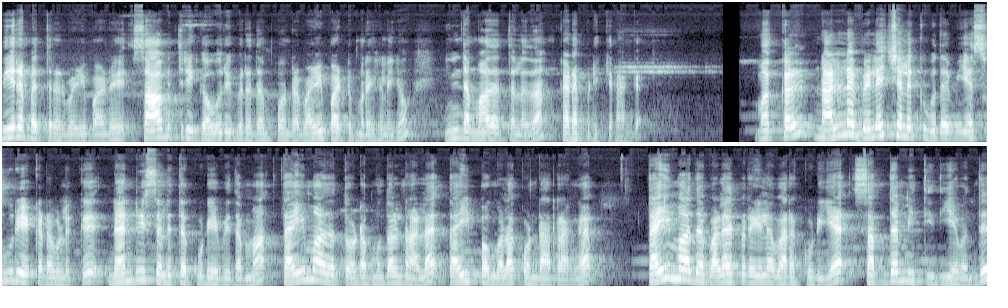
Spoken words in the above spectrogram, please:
வீரபத்திரர் வழிபாடு சாவித்ரி கௌரி விரதம் போன்ற வழிபாட்டு முறைகளையும் இந்த மாதத்தில் தான் கடைப்பிடிக்கிறாங்க. மக்கள் நல்ல விளைச்சலுக்கு உதவிய சூரிய கடவுளுக்கு நன்றி செலுத்தக்கூடிய விதமாக தை மாதத்தோட முதல் நாளை தை பொங்கலாக கொண்டாடுறாங்க. தை மாத வளர்ப்பிறையில் வரக்கூடிய சப்தமி திதியை வந்து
